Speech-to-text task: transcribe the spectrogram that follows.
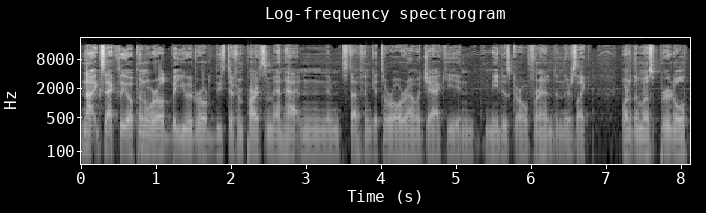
not exactly open world, but you would roll to these different parts of Manhattan and stuff, and get to roll around with Jackie and meet his girlfriend. And there's like one of the most brutal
